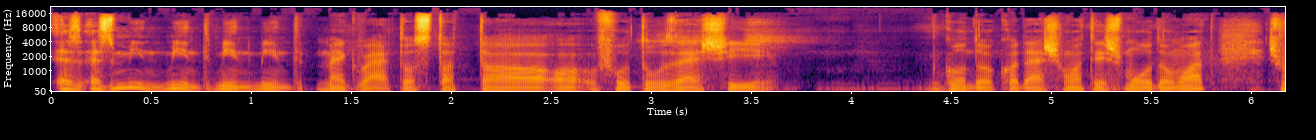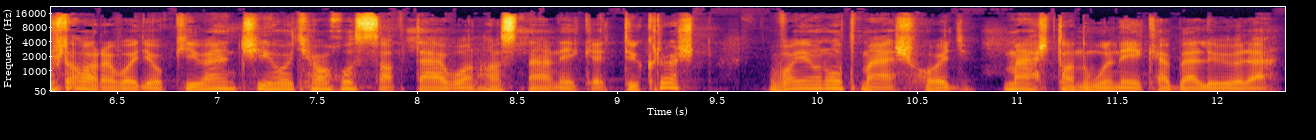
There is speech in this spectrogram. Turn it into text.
ez, ez mind, mind, mind, mind megváltoztatta a, fotózási gondolkodásomat és módomat, és most arra vagyok kíváncsi, hogy ha hosszabb távon használnék egy tükröst, vajon ott máshogy, más tanulnék-e belőle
